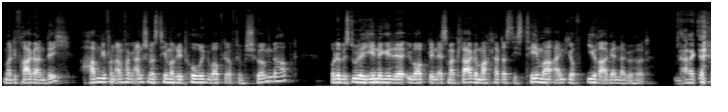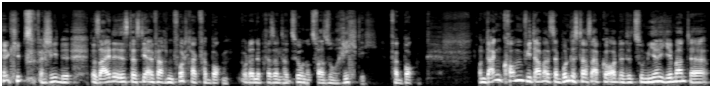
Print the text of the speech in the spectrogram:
mal die Frage an dich. Haben die von Anfang an schon das Thema Rhetorik überhaupt auf dem Schirm gehabt? Oder bist du derjenige, der überhaupt den erstmal klar gemacht hat, dass dieses Thema eigentlich auf ihre Agenda gehört? Ja, da gibt's verschiedene. Das eine ist, dass die einfach einen Vortrag verbocken oder eine Präsentation und zwar so richtig verbocken. Und dann kommen, wie damals der Bundestagsabgeordnete zu mir, jemand, der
